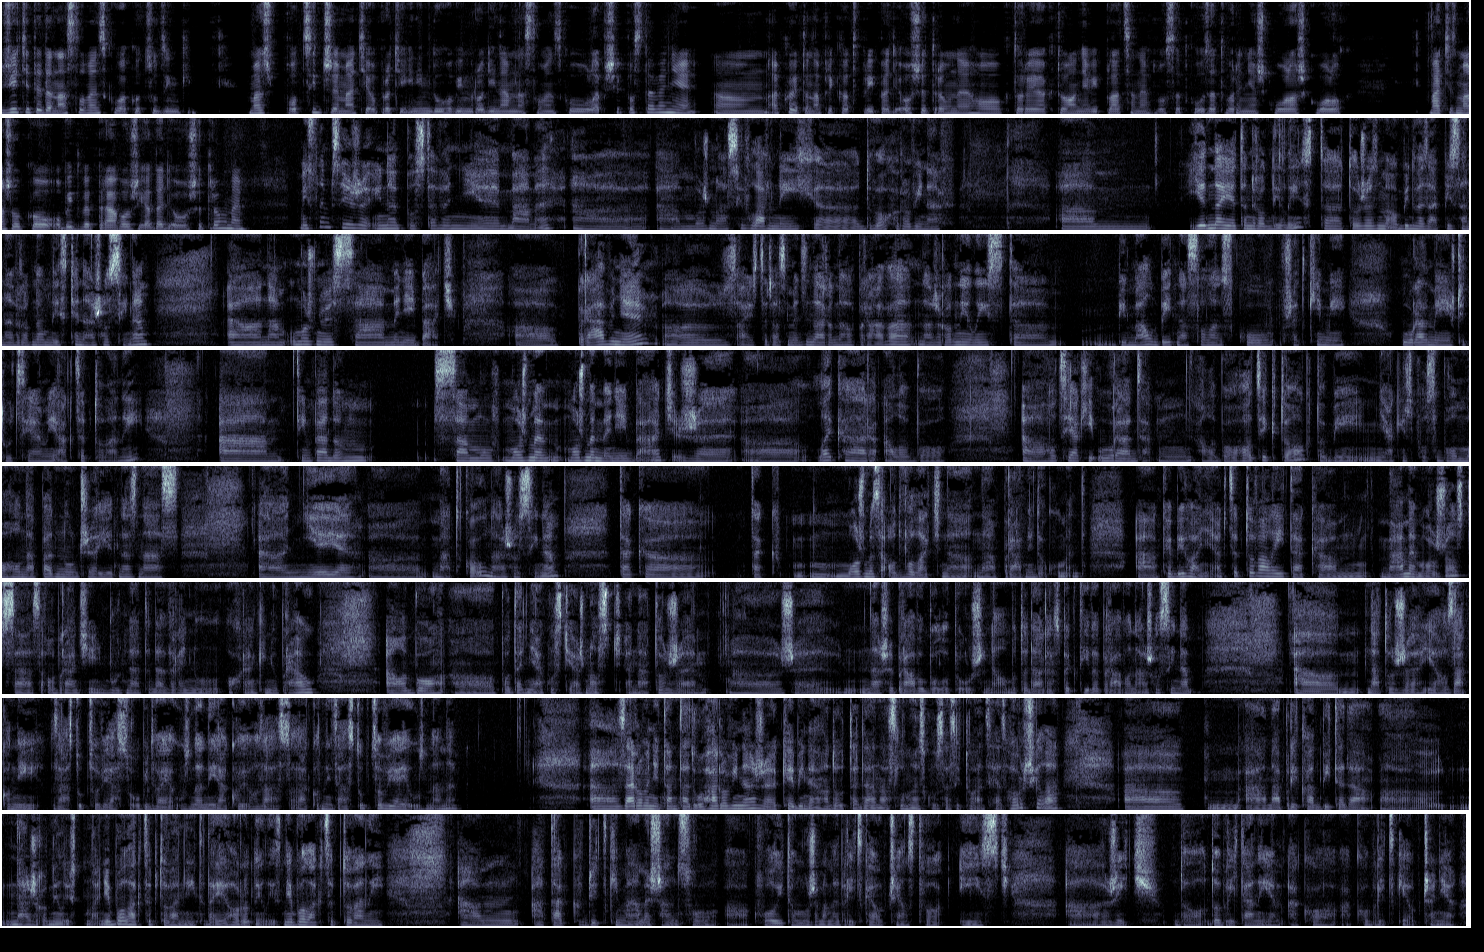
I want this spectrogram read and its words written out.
Žijete teda na Slovensku ako cudzinky. Máš pocit, že máte oproti iným dúhovým rodinám na Slovensku lepšie postavenie? Um, ako je to napríklad v prípade ošetrovného, ktoré je aktuálne vyplácané v dôsledku uzatvorenia škôl a škôlok? Máte s manželkou obidve právo žiadať o ošetrovné? Myslím si, že iné postavenie máme a, a možno asi v hlavných a, e, dvoch rovinách. Um, jedna je ten rodný list, to, že sme obidve zapísané v rodnom liste nášho syna a nám umožňuje sa menej bať. A právne, aj teda z medzinárodného práva, náš rodný list by mal byť na Slovensku všetkými úradmi a inštitúciami akceptovaný a tým pádom sa mu, môžeme, môžeme menej báť, že uh, lekár alebo uh, hociaký úrad um, alebo hoci kto, kto by nejakým spôsobom mohol napadnúť, že jedna z nás uh, nie je uh, matkou nášho syna, tak uh, tak môžeme sa odvolať na, na právny dokument. A keby ho aj neakceptovali, tak um, máme možnosť sa, sa obrátiť buď na teda verejnú ochrankyňu práv, alebo uh, podať nejakú stiažnosť na to, že, uh, že naše právo bolo porušené, alebo teda respektíve právo nášho syna a na to, že jeho zákonní zástupcovia sú obidvaja uznaní ako jeho zákonní zástupcovia je uznané. Zároveň je tam tá druhá rovina, že keby náhodou teda na Slovensku sa situácia zhoršila a, a napríklad by teda náš rodný list nebol akceptovaný, teda jeho rodný list nebol akceptovaný a, a tak vždycky máme šancu kvôli tomu, že máme britské občianstvo ísť žiť do, do Británie ako, ako britskí občania,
